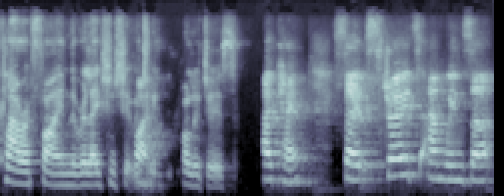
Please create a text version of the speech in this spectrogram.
clarifying the relationship between right. the colleges. Okay, so Strode's and Windsor,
